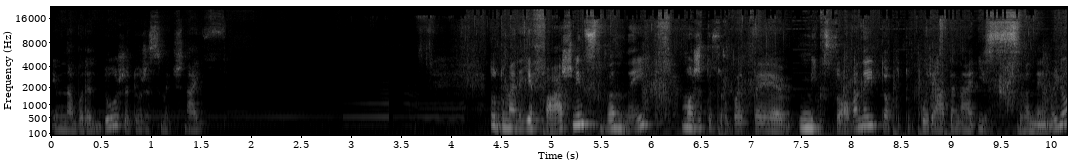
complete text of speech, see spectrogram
І вона буде дуже-дуже смачна. Тут у мене є фарш, він свиний. Можете зробити міксований, тобто курятина із свининою.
